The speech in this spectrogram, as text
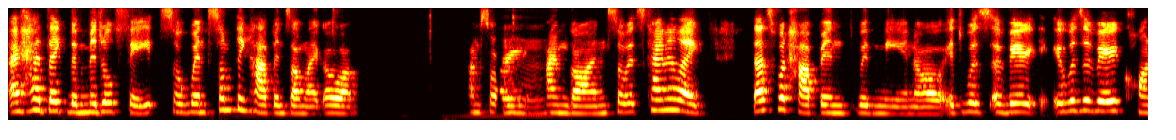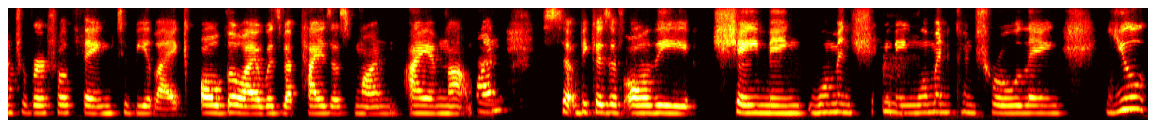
I had like the middle faith. So when something happens, I'm like, oh, I'm, I'm sorry, Mhm. I'm gone. So it's kind of like that's what happened with me, you know. It was a very it was a very controversial thing to be like, although I was baptized as one, I am not one. So because of all the shaming, woman shaming, woman controlling, you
